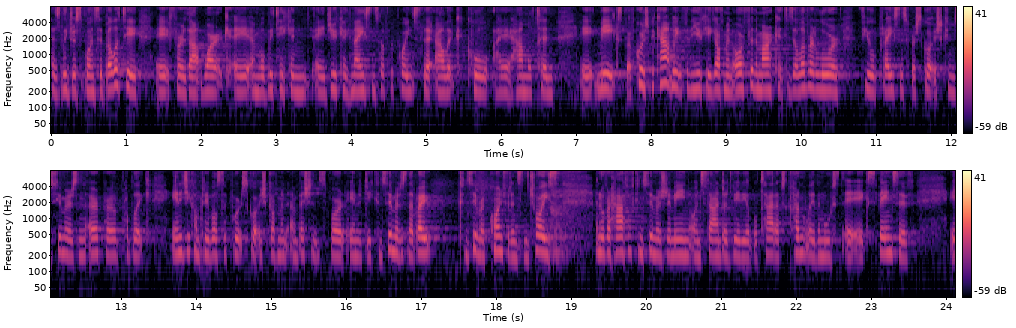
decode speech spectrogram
has lead responsibility for that work and will be taking due cognizance of the points that Alec Cole Hamilton makes. But of course, we can't wait for the UK government or for the market to deliver lower fuel prices for Scottish consumers consumers and our power public energy company will support Scottish Government ambitions for energy consumers. It's about consumer confidence and choice and over half of consumers remain on standard variable tariffs, currently the most uh, expensive. Uh,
